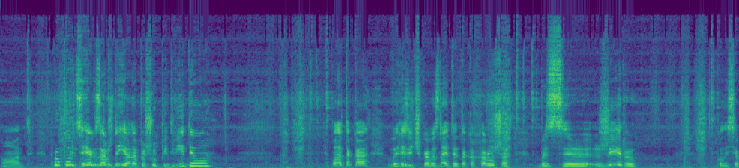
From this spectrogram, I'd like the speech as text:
От. Пропорції, як завжди, я напишу під відео. Вона така вирізочка, ви знаєте, така хороша, без е, жиру. Колись я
